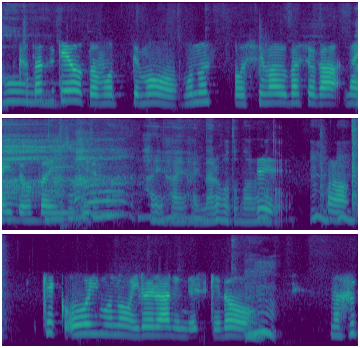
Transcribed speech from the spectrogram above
ほう片付けようと思っても、物をしまう場所がない状態です。はいはいはいなるほどなるほでど、まあ、結構多いものもいろいろあるんですけど、うんまあ、服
